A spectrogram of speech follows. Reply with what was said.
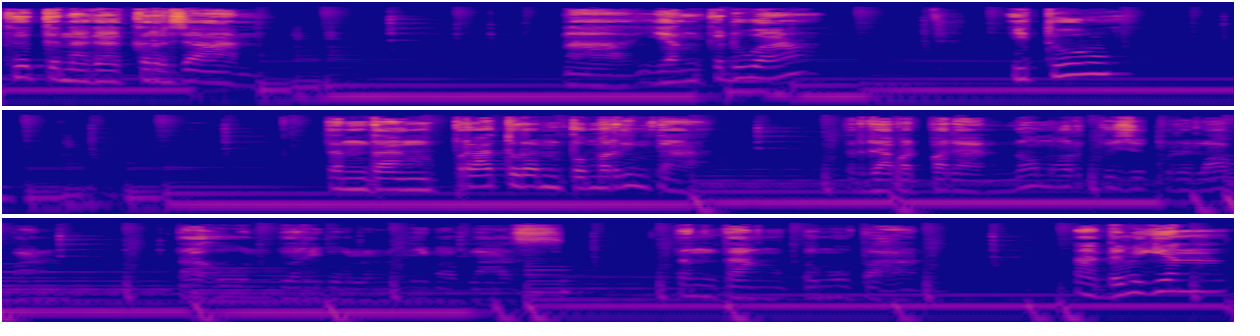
ketenaga kerjaan. Nah, yang kedua itu tentang peraturan pemerintah terdapat pada nomor 78 tahun 2015 tentang pengupahan. Nah, demikian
